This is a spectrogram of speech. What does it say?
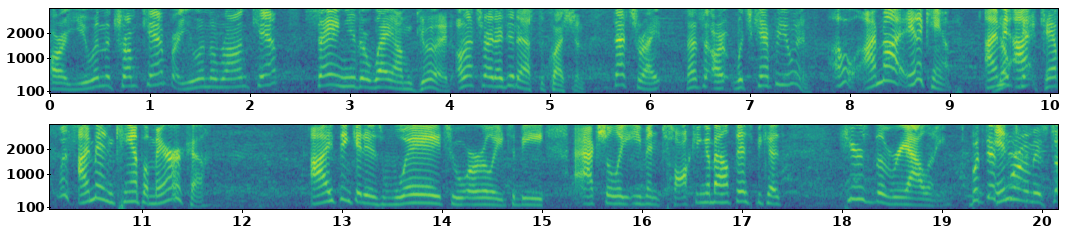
Are you in the Trump camp? Are you in the Ron camp? Saying either way, I'm good. Oh, that's right. I did ask the question. That's right. That's our, which camp are you in? Oh, I'm not in a camp. I'm no, in, I, campless. I'm in Camp America. I think it is way too early to be actually even talking about this because here's the reality. But this In- room is. T-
